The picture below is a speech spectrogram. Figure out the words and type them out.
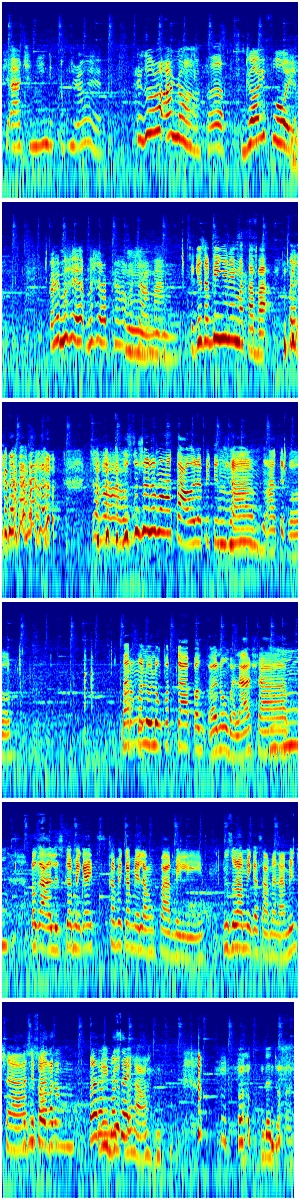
Si Achimi, hindi ang hirap eh. Siguro ano, Oh, joyful. Kasi masarap, masarap siya kasama. Mm. Sige, sabihin nyo na yung mataba. Tsaka, gusto siya ng mga tao, lapitin siya, Mm. yung ate ko. Parang malulungkot ka pag ano, wala siya. Mm. Pag aalis kami, kahit kami-kami lang family, gusto namin kasama namin siya. Kasi, parang, parang Tribute masaya. ba? Hindi, joke lang.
